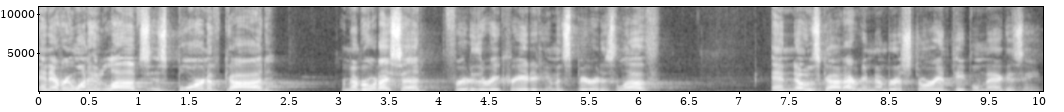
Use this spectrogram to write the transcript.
And everyone who loves is born of God. Remember what I said? The fruit of the recreated human spirit is love and knows God. I remember a story in People magazine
